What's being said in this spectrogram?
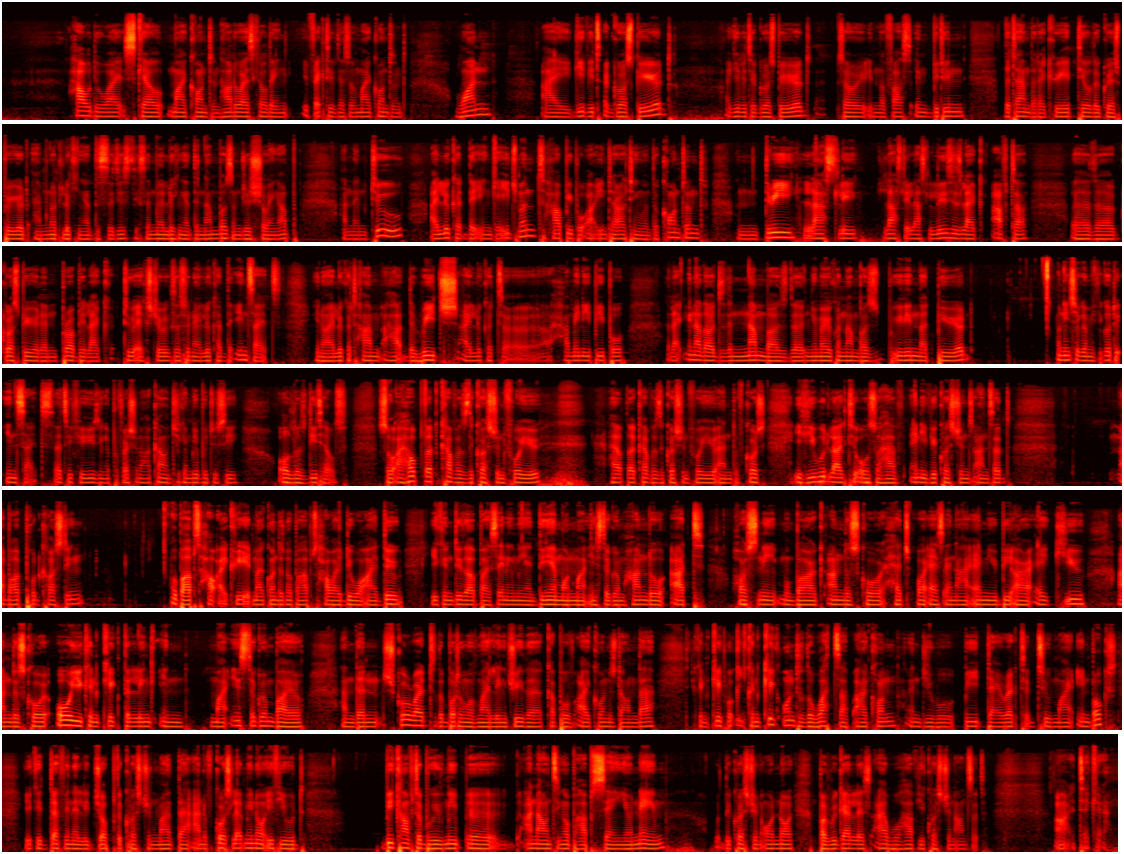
how do I scale my content? How do I scale the effectiveness of my content? One, I give it a gross period. I give it a gross period. So in the first, in between the time that I create till the grace period, I'm not looking at the statistics. I'm not looking at the numbers. I'm just showing up. And then two, I look at the engagement, how people are interacting with the content. And three, lastly, lastly, lastly, this is like after uh, the gross period and probably like two extra weeks. That's when I look at the insights. You know, I look at how, how the reach. I look at uh, how many people, like in other words, the numbers, the numerical numbers within that period. On Instagram, if you go to Insights, that's if you're using a professional account, you can be able to see all those details. So I hope that covers the question for you. I hope that covers the question for you. And of course, if you would like to also have any of your questions answered about podcasting, or perhaps how I create my content, or perhaps how I do what I do, you can do that by sending me a DM on my Instagram handle at Hosni Mubaraq underscore H O S N I M U B R A Q underscore, or you can click the link in my Instagram bio and then scroll right to the bottom of my link tree. There are a couple of icons down there you can click you can click onto the whatsapp icon and you will be directed to my inbox. You could definitely drop the question right there. And of course let me know if you would be comfortable with me uh, announcing or perhaps saying your name with the question or not. But regardless i will have your question answered. All right take care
